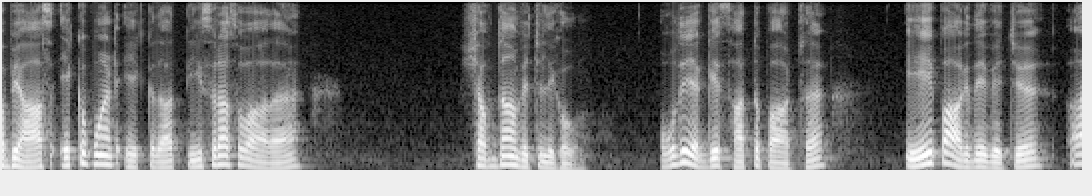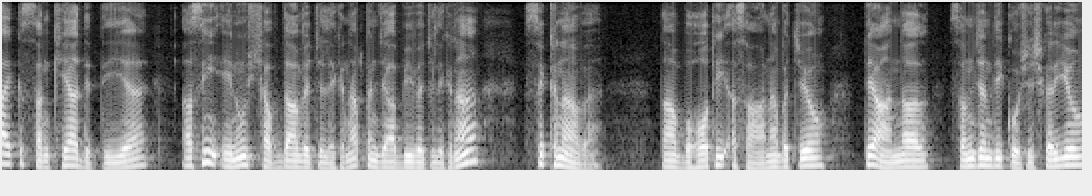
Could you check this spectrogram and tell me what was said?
ਅਭਿਆਸ 1.1 ਦਾ ਤੀਸਰਾ ਸਵਾਲ ਹੈ, ਸ਼ਬਦਾਂ ਵਿੱਚ ਲਿਖੋ। ਉਹਦੇ ਅੱਗੇ 7 ਪਾਰਟਸ ਹੈ ਏ ਭਾਗ ਦੇ ਵਿੱਚ ਆ ਇੱਕ ਸੰਖਿਆ ਦਿੱਤੀ ਹੈ। ਅਸੀਂ ਇਹਨੂੰ ਸ਼ਬਦਾਂ ਵਿੱਚ ਲਿਖਣਾ, ਪੰਜਾਬੀ ਵਿੱਚ ਲਿਖਣਾ ਸਿੱਖਣਾ ਵਾ। ਤਾਂ ਬਹੁਤ ਹੀ ਆਸਾਨ ਆ ਬੱਚਿਓ, ਧਿਆਨ ਨਾਲ ਸਮਝਣ ਦੀ ਕੋਸ਼ਿਸ਼ ਕਰਿਓ।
